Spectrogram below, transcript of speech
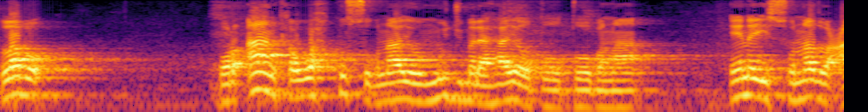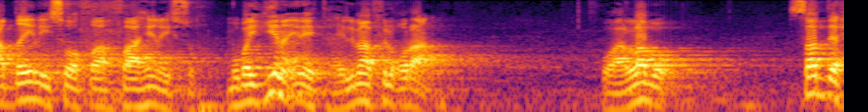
Labo qur'aanka wax ku sugnaayoo mujmal ahayoo duuduubnaa inay sunnadu caddaynayso oo faahfaahinayso. Mubayina inay tahay limaa fi lqur'aan waa labo. Saddex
